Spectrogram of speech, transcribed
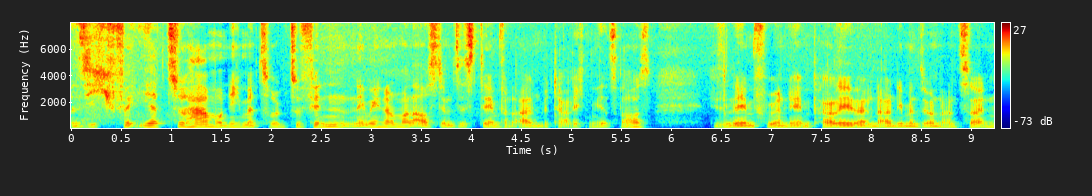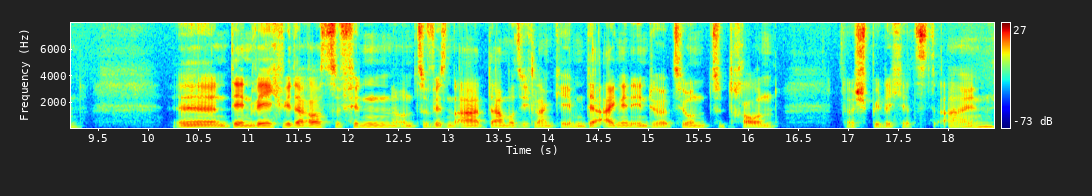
sich verirrt zu haben und nicht mehr zurückzufinden, nehme ich nochmal aus dem System von allen Beteiligten jetzt raus. Diesen Leben, früheren Leben, parallel in allen Dimensionen, allen Zeiten. Äh, den Weg wieder rauszufinden und zu wissen, ah, da muss ich lang geben, der eigenen Intuition zu trauen, das spiele ich jetzt ein.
